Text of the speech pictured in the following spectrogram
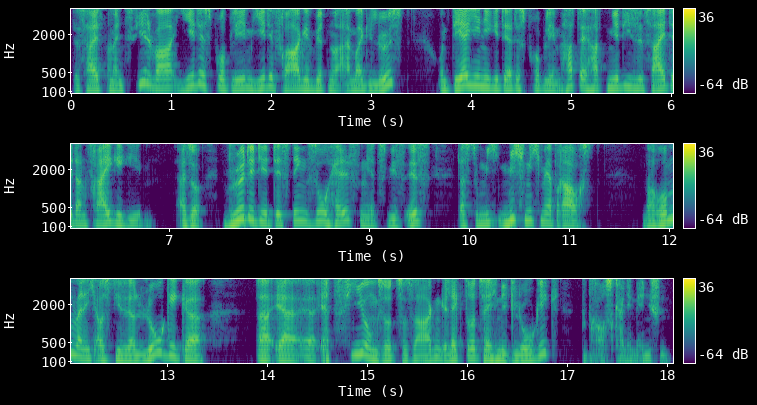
Das heißt, mein Ziel war, jedes Problem, jede Frage wird nur einmal gelöst und derjenige, der das Problem hatte, hat mir diese Seite dann freigegeben. Also würde dir das Ding so helfen, jetzt wie es ist, dass du mich, mich nicht mehr brauchst. Warum? Weil ich aus dieser Logiker äh, er, Erziehung sozusagen, Elektrotechnik, Logik, du brauchst keine Menschen.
